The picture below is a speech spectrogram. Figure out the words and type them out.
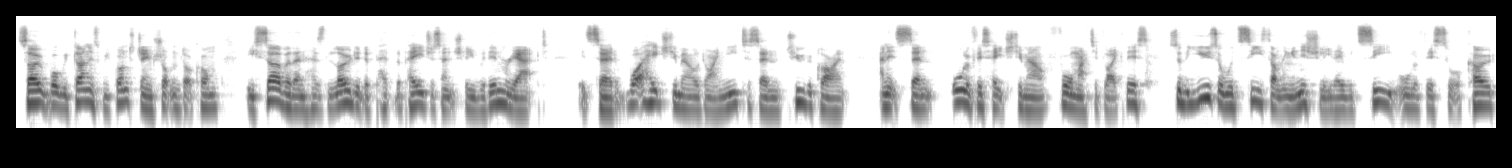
So what we've done is we've gone to jamesshopland.com. The server then has loaded the page essentially within React. It said, what HTML do I need to send to the client? And it sent all of this HTML formatted like this. So the user would see something initially. They would see all of this sort of code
